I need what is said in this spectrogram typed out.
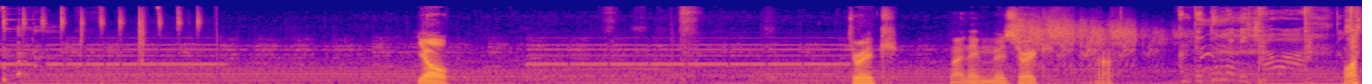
Yo. Drake. My name is Drake. Oh. Antes tú me pichabas, What?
